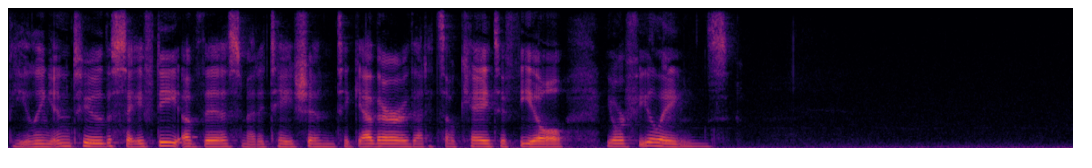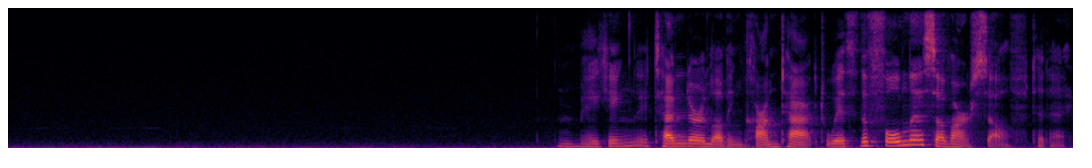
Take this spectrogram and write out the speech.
Feeling into the safety of this meditation together, that it's okay to feel your feelings. Making a tender, loving contact with the fullness of ourself today.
